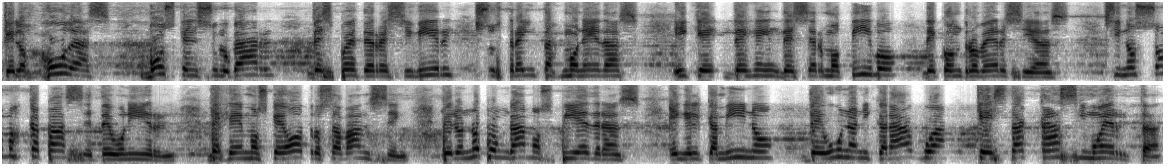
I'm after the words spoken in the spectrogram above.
que los judas busquen su lugar después de recibir sus 30 monedas y que dejen de ser motivo de controversias. Si no somos capaces de unir, dejemos que otros avancen, pero no pongamos piedras en el camino de una Nicaragua que está casi muerta.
